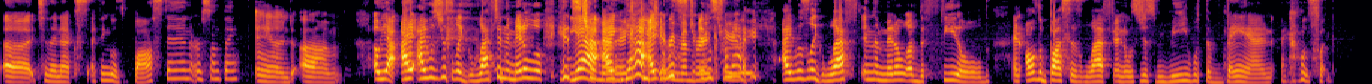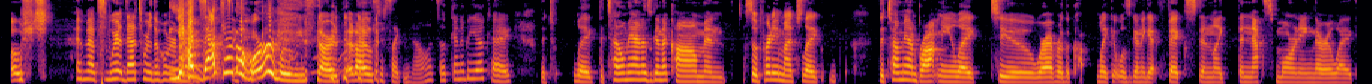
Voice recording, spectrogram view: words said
uh, to the next. I think it was Boston or something, and um. Oh yeah, I, I was just like left in the middle of it's yeah, traumatic. I, yeah, I, it was, remember it it was traumatic. I was like left in the middle of the field and all the buses left and it was just me with the van and I was like, "Oh sh And that's where that's where the horror. Yeah, that's starts, where the horror movie starts." and I was just like, "No, it's going to be okay. The t- like the tow man is going to come and so pretty much like the tow man brought me like to wherever the co- like it was going to get fixed and like the next morning they were like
